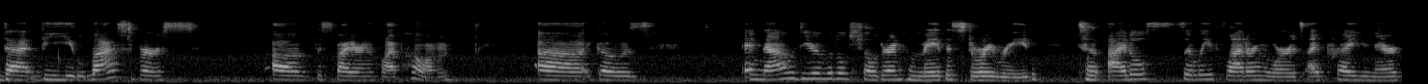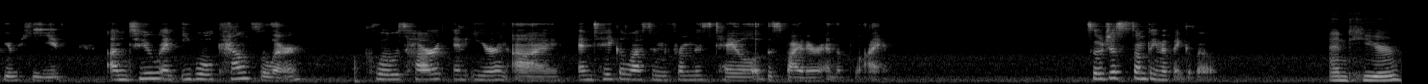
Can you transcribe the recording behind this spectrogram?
that the last verse of the Spider and the Fly poem uh, goes, And now, dear little children who may this story read, to idle, silly, flattering words I pray you ne'er give heed. Unto an evil counselor, close heart and ear and eye, and take a lesson from this tale of the spider and the fly. So, just something to think about. And here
